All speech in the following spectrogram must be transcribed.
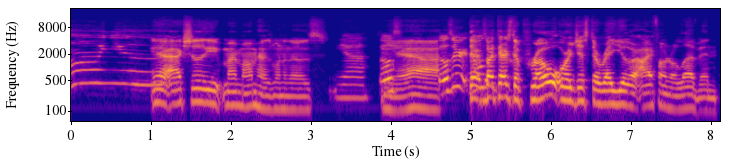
Oh yeah actually my mom has one of those yeah. Those. yeah Those are. There- Those but are there's the Pro or just a regular iPhone 11.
